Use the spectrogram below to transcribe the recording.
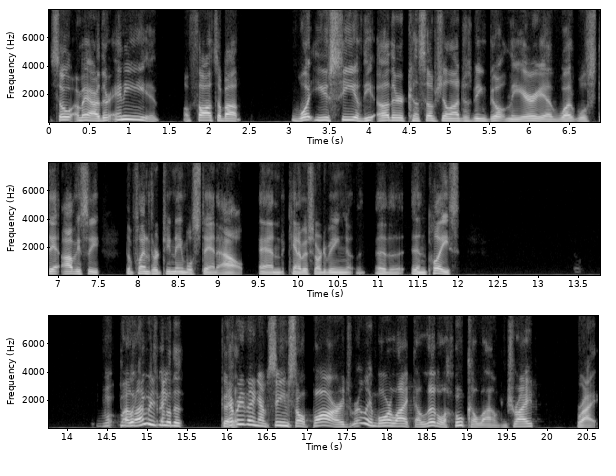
So, I mean, are there any thoughts about what you see of the other consumption lodges being built in the area? What will stand? Obviously, the Planet 13 name will stand out, and cannabis already being uh, in place. Well, everything, the, everything I've seen so far is really more like a little hookah lounge, right? Right.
